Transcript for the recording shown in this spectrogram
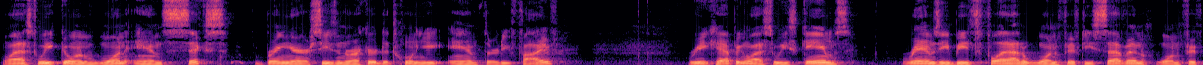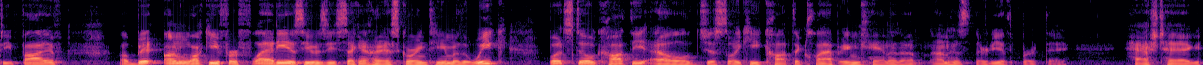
Last week going 1 and 6, bringing our season record to 28 and 35. Recapping last week's games, Ramsey beats Flad 157 155. A bit unlucky for Flatty as he was the second highest scoring team of the week but still caught the L just like he caught the clap in Canada on his 30th birthday. Hashtag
